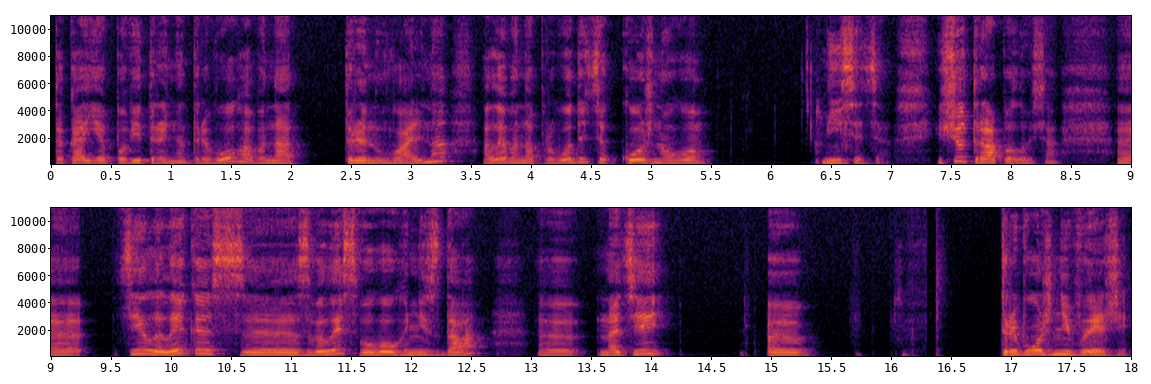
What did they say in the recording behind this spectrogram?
така є повітряна тривога, вона тренувальна, але вона проводиться кожного місяця. І що трапилося? Ці лелеки звели свого гнізда на цій е, тривожній вежі.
